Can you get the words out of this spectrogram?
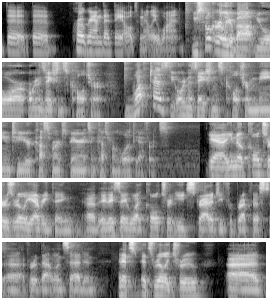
the the program that they ultimately want. You spoke earlier about your organization's culture. What does the organization's culture mean to your customer experience and customer loyalty efforts? Yeah, you know, culture is really everything. Uh, they, they say what culture eats strategy for breakfast. Uh, I've heard that one said, and and it's it's really true. Uh,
